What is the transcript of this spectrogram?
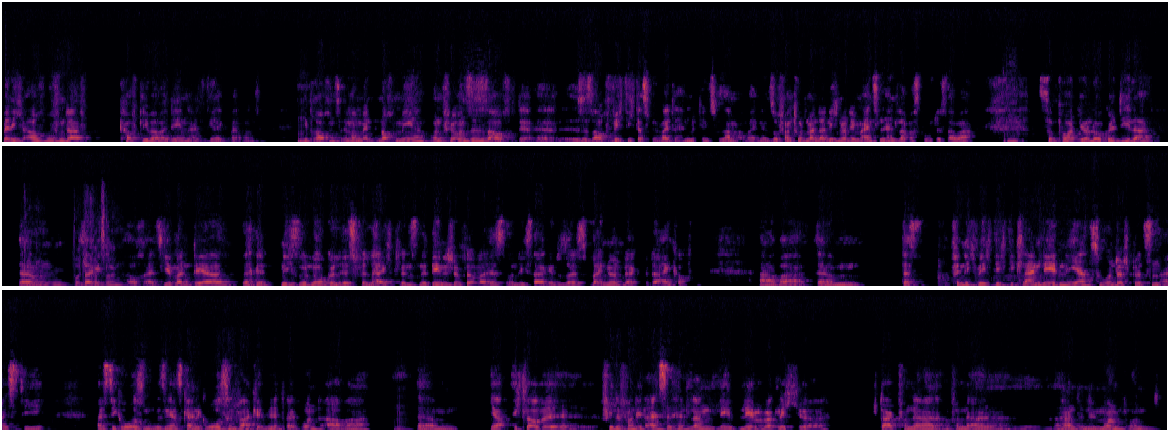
wenn ich aufrufen darf, kauft lieber bei denen als direkt bei uns. Die hm. brauchen es im Moment noch mehr und für uns ist es auch, der, äh, ist es auch wichtig, dass wir weiterhin mit denen zusammenarbeiten. Insofern tut man da nicht nur dem Einzelhändler was Gutes, aber ja. support your local dealer. Ähm, genau. sage ich sagen. auch als jemand, der nicht so local ist, vielleicht, wenn es eine dänische Firma ist und ich sage, du sollst bei Nürnberg bitte einkaufen. Aber ähm, das finde ich wichtig, die kleinen Läden eher zu unterstützen als die als die großen. Wir sind jetzt keine große Marke im Hintergrund, aber hm. ähm, ja, ich glaube, viele von den Einzelhändlern le leben wirklich äh, stark von der, von der Hand in den Mund und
